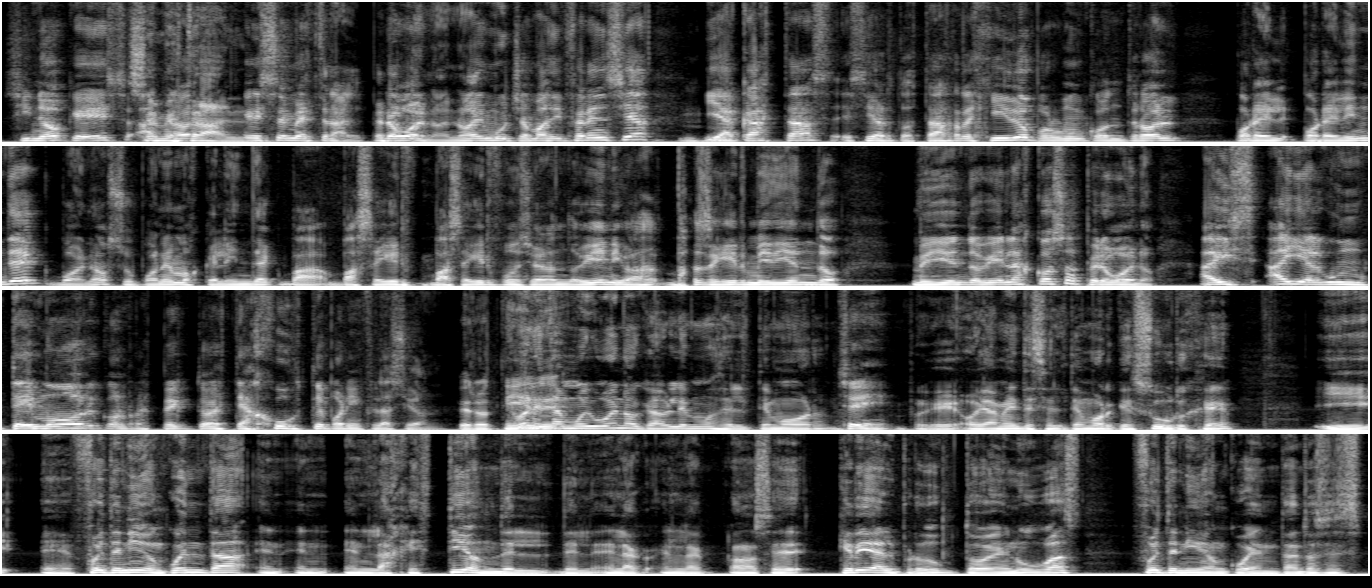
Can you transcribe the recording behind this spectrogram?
sino que es Semestral. Es semestral. Pero bueno, no hay mucha más diferencia. Y acá estás, es cierto, estás regido por un control por el, por el INDEC. Bueno, suponemos que el INDEC va, va a seguir, va a seguir funcionando bien y va, va a seguir midiendo, midiendo bien las cosas, pero bueno, hay, hay algún temor con respecto a este ajuste por inflación. Pero tiene, está muy bueno que hablemos del temor, Sí. porque obviamente es el temor que surge y eh, fue tenido en cuenta en, en- en la gestión del, del- en la- en la- cuando se crea el producto en uvas, fue tenido en cuenta. Entonces,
